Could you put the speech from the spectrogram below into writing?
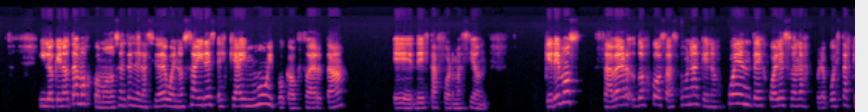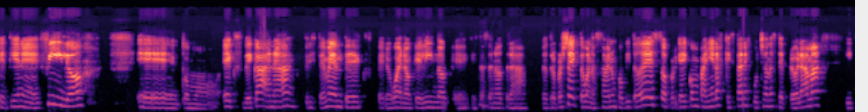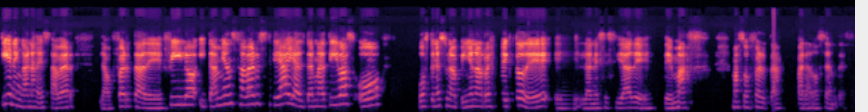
Y lo que notamos como docentes de la ciudad de Buenos Aires es que hay muy poca oferta eh, de esta formación. Queremos saber dos cosas. Una, que nos cuentes cuáles son las propuestas que tiene Filo, eh, como ex decana, tristemente, ex, pero bueno, qué lindo que, estás en otra otro proyecto, bueno, saber un poquito de eso, porque hay compañeras que están escuchando este programa y tienen ganas de saber la oferta de Filo y también saber si hay alternativas o vos tenés una opinión al respecto de eh, la necesidad de, más, más oferta para docentes.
